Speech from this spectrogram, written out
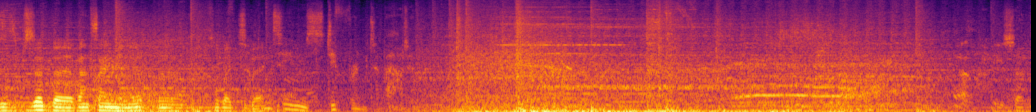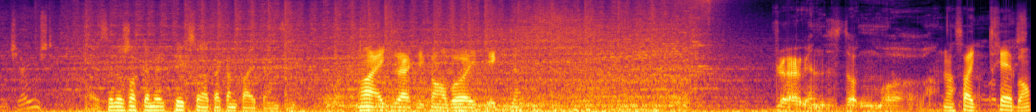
Des épisodes de 25 minutes euh, sur le Québec. seems different about him. He certainly changed. Euh, C'est le genre comme le pic sur Attack on Titans. Ouais, exact, les combats épiques là. Dragon's Dogma. Non, ça va être très bon.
